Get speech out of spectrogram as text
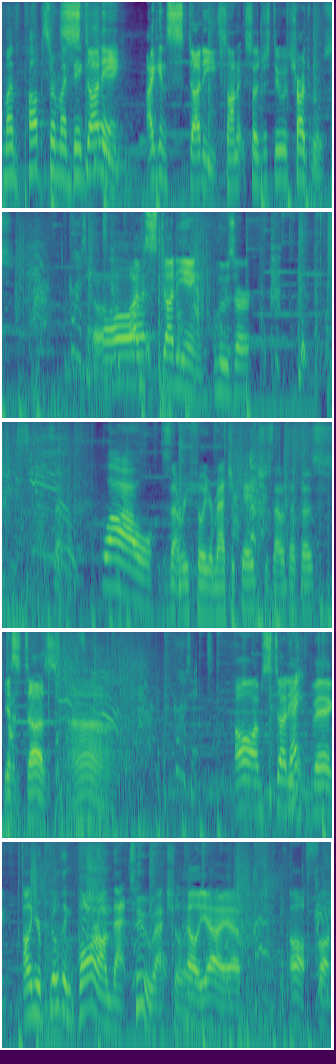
my pups are my big study. thing. I can study. Sonic. So just do his charge moves. Got it. Oh, I'm studying, loser. wow. Does that refill your magic gauge? Is that what that does? Yes, it does. Ah. Got it. Oh, I'm studying That- big. Oh, you're building bar on that too, actually. Hell yeah, I am. Oh fuck.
